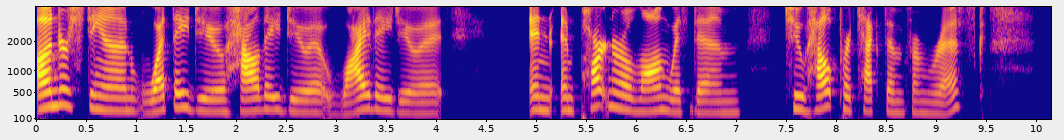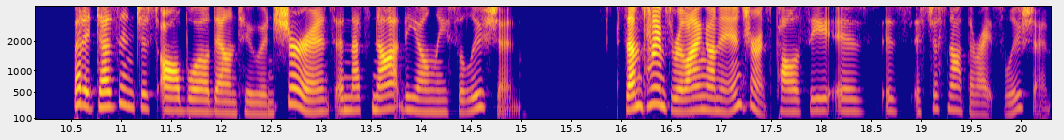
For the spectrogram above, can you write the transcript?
understand what they do, how they do it, why they do it, and and partner along with them to help protect them from risk but it doesn't just all boil down to insurance, and that's not the only solution. Sometimes relying on an insurance policy is is is just not the right solution.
